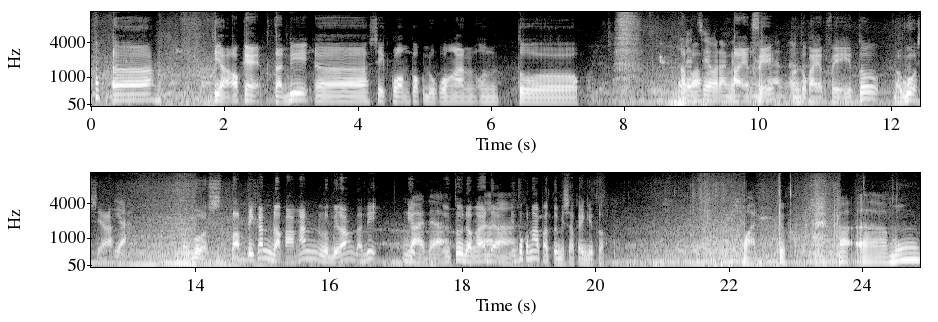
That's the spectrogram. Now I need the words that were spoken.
eh ya oke. Tadi eh, si kelompok dukungan untuk apa? Orang ARV dengan, untuk ARV itu bagus ya, ya bagus. Tapi kan belakangan lu bilang tadi Nggak ada. Itu udah nggak ada. Ah. Itu kenapa tuh bisa kayak gitu? waduh kak eh, mung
